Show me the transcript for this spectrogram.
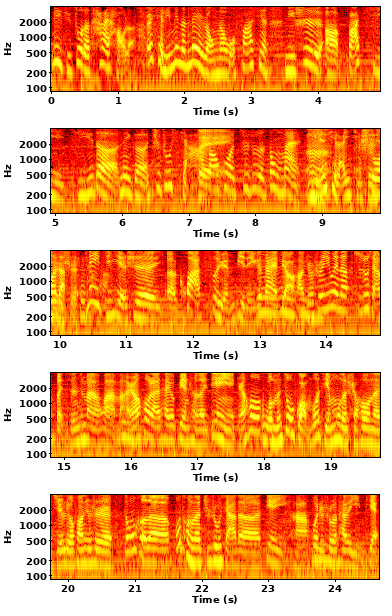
那集做的太好了，而且。里面的内容呢，我发现你是啊、把几集的那个蜘蛛侠，包括蜘蛛的动漫嗯连起来一起说的，是是是。那一集也是呃跨次元壁的一个代表哈，就是说因为呢，蜘蛛侠本身是漫画嘛，嗯。然后后来他又变成了电影，然后我们做广播节目的时候呢，其实刘芳就是综合了不同的蜘蛛侠的电影哈，或者说他的影片。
